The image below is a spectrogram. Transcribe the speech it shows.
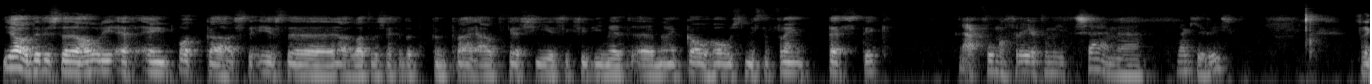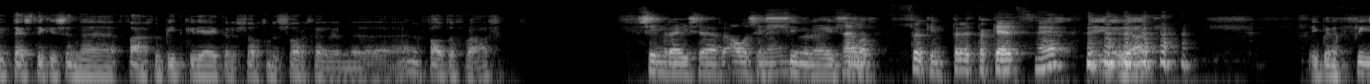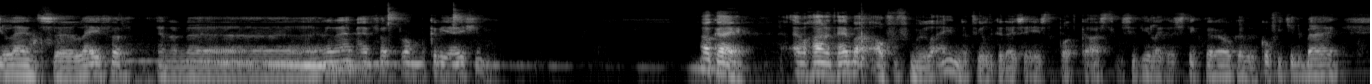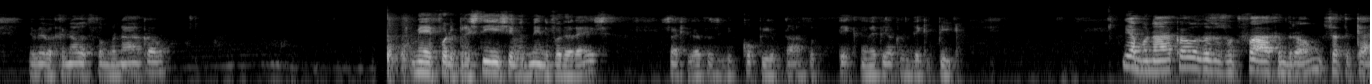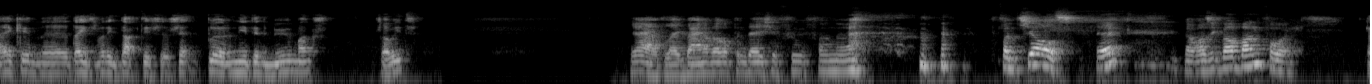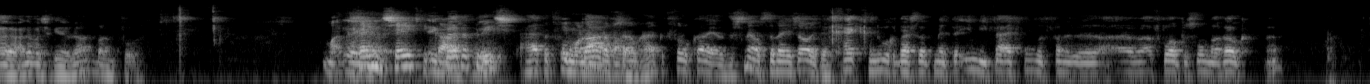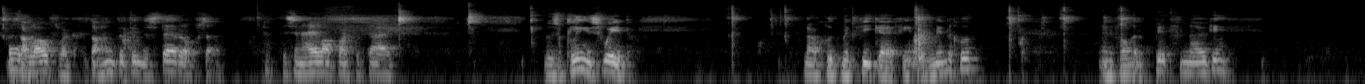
Yo, dit is de Holy F1 podcast. De eerste, ja, laten we zeggen dat het een try-out versie is. Ik zit hier met eh, mijn co-host Mr. Frank Testik. Ja, ik voel me vereerd om hier te zijn. eh. dank je, Ries. Frank Testik is een eh vage beat creator, een zorgende zorger en eh, een fotograaf. Simracer, alles in één. Simracer. hele fucking pretpakket, hè? Inderdaad. Ik ben een freelance eh, lever en een, uh, een from Creation. Oké, en we gaan het hebben over Formule 1 natuurlijk in deze eerste podcast. We zitten hier lekker een stik te roken, hebben een koffietje erbij. En we hebben genoten van Monaco. Meer voor de prestige en wat minder voor de race. Zag je dat? Als ik die koppie op tafel tik, dan heb je ook een dikke piek. Ja, Monaco, dat was een soort vage droom. Ik zat te kijken en eh, het enige wat ik dacht is, uh, zet- pleur hem niet in de muur, Max. Zoiets. Ja, het leek bijna wel op een déjà vu van, eh, van Charles, hè? Daar was ik wel bang voor. Ja, daar was ik inderdaad bang voor. Maar, Geen safety ik car, weet het niet. Hij heeft het voor In elkaar of zo. Hij heeft het voor elkaar. Ja, de snelste race ooit. En gek genoeg was dat met de Indy 500 van de afgelopen zondag ook. Hè? Dus dan, Ongelooflijk. dan hangt het in de sterren of zo. Het is een hele aparte tijd. Dus een clean sweep. Nou goed, met VK ging het minder goed. Een of andere pitverneuking.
